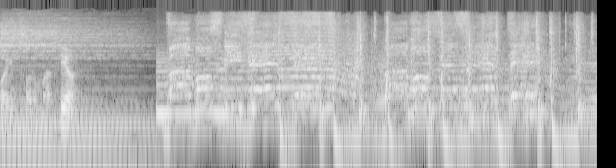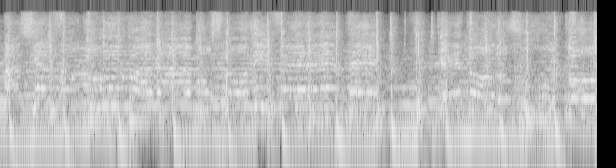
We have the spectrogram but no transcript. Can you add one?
antigua información. Vamos mi gente, vamos de frente, hacia el futuro hagamos lo diferente, que todos juntos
